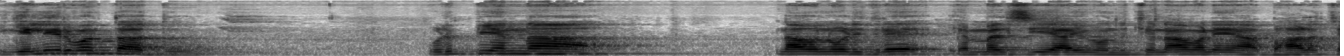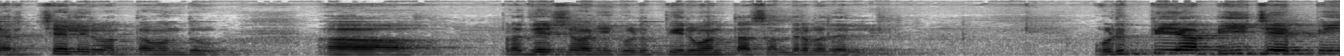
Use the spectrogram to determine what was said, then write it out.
ಈಗ ಎಲ್ಲಿರುವಂತಹದ್ದು? ಉಡುಪಿಯನ್ನು ನಾವು ನೋಡಿದರೆ ಎಂ ಎಲ್ ಸಿಯ ಈ ಒಂದು ಚುನಾವಣೆಯ ಬಹಳ ಚರ್ಚೆಯಲ್ಲಿರುವಂಥ ಒಂದು ಪ್ರದೇಶವಾಗಿ ಉಡುಪಿ ಇರುವಂಥ ಸಂದರ್ಭದಲ್ಲಿ ಉಡುಪಿಯ B J P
